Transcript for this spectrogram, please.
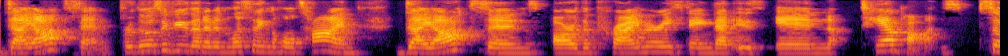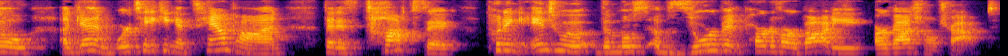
dioxin. For those of you that have been listening the whole time, dioxins are the primary thing that is in tampons. So again, we're taking a tampon that is toxic, putting into a, the most absorbent part of our body, our vaginal tract.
